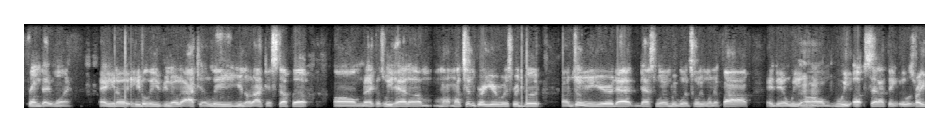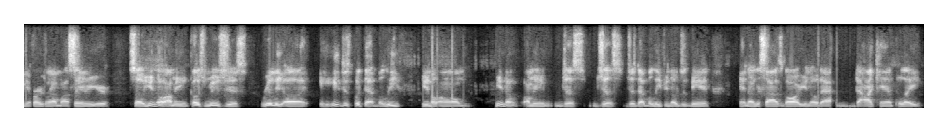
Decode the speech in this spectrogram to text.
from day one. And you know, he believed, you know, that I can lead, you know, that I can step up. Um, man, because we had um my, my 10th grade year was pretty good. Uh, junior year, that that's when we went 21 and 5. And then we mm-hmm. um we upset, I think it was Reagan first round my senior year. So, you know, I mean, Coach Muse just really uh he just put that belief, you know, um, you know, I mean, just just just that belief, you know, just being an undersized guard, you know, that that I can play,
